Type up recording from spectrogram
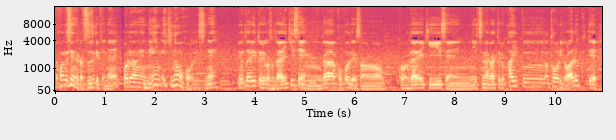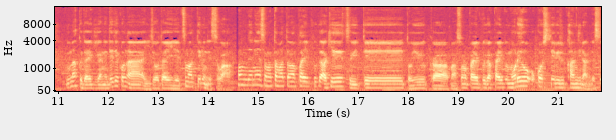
ほんで先生が続けてねこれはね粘液農法ですねよだれというかその唾液腺がここでそのこの唾液腺につながってるパイプの通りが悪くてうまく唾液がね出てこない状態で詰まってるんですわ。ほんでねそのたまたまパイプが傷ついてというか、まあ、そのパイプがパイプ漏れを起こしてる感じなんです。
